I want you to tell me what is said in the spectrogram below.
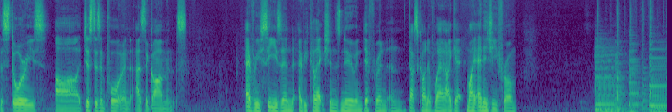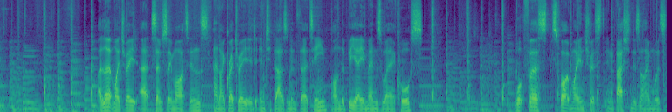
The stories are just as important as the garments. Every season, every collection's new and different, and that's kind of where I get my energy from. I learnt my trade at St Martin's and I graduated in 2013 on the BA menswear course. What first sparked my interest in fashion design was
